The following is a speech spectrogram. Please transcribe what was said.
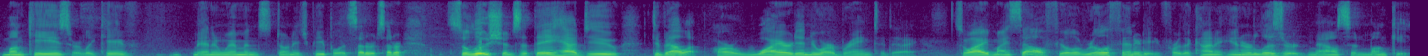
monkeys, early cave men and women, Stone Age people, et cetera, et cetera. Solutions that they had to develop are wired into our brain today. So I myself feel a real affinity for the kind of inner lizard, mouse, and monkey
